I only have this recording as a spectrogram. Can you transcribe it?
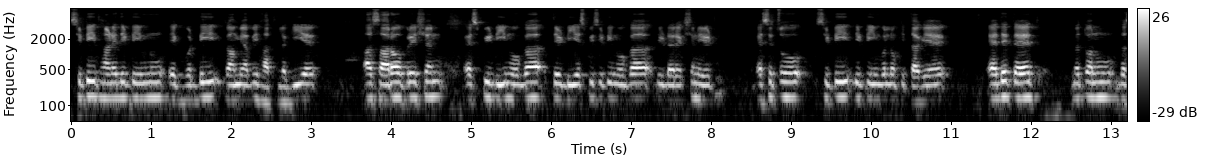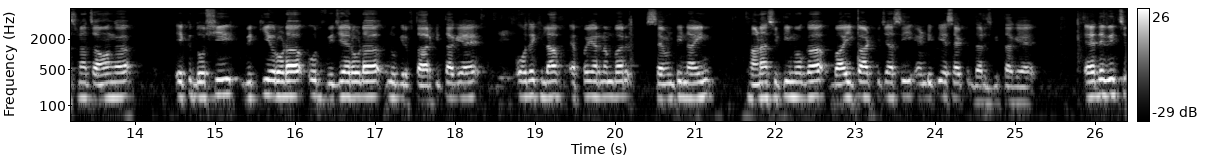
ਸਿਟੀ ਥਾਣੇ ਦੀ ਟੀਮ ਨੂੰ ਇੱਕ ਵੱਡੀ ਕਾਮਯਾਬੀ ਹੱਥ ਲੱਗੀ ਹੈ। ਆ ਸਾਰਾ ਆਪਰੇਸ਼ਨ ਐਸਪੀ ਡੀ ਮੋਗਾ ਤੇ ਡੀਐਸਪੀ ਸਿਟੀ ਮੋਗਾ ਦੀ ਡਾਇਰੈਕਸ਼ਨ ਹੇਠ ਐਸਐਚਓ ਸਿਟੀ ਦੀ ਟੀਮ ਵੱਲੋਂ ਕੀਤਾ ਗਿਆ ਹੈ। ਇਹਦੇ ਤਹਿਤ ਮੈਂ ਤੁਹਾਨੂੰ ਦੱਸਣਾ ਚਾਹਾਂਗਾ ਇੱਕ ਦੋਸ਼ੀ ਵਿੱਕੀ ਅਰੋੜਾ ਉਰਫ ਵਿਜੇ ਅਰੋੜਾ ਨੂੰ ਗ੍ਰਿਫਤਾਰ ਕੀਤਾ ਗਿਆ ਹੈ। ਉਹਦੇ ਖਿਲਾਫ ਐਫ ਆਈ ਆਰ ਨੰਬਰ 79 ਥਾਣਾ ਸਿਟੀ ਮੋਗਾ 2285 ਐਨਡੀਪੀਐਸ ਐਕਟ ਦਰਜ ਕੀਤਾ ਗਿਆ ਹੈ। ਇਹਦੇ ਵਿੱਚ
